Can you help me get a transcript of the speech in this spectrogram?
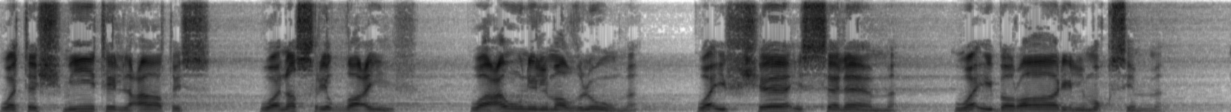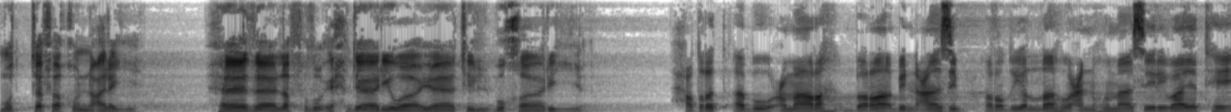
وتشميت العاطس ونصر الضعيف وعون المظلوم وإفشاء السلام وإبرار المقسم متفق عليه. هذا لفظ إحدى روايات البخاري. حضرت ابو عمارہ برا بن عازب رضی اللہ عنہما سے روایت ہے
